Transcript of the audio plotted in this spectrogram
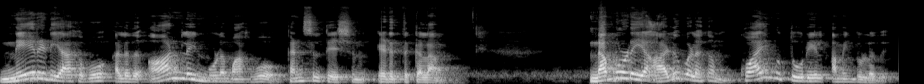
நேரடியாகவோ அல்லது ஆன்லைன் மூலமாகவோ கன்சல்டேஷன் எடுத்துக்கலாம். நம்முடைய அலுவலகம் கோயம்புத்தூரில் அமைந்துள்ளது.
